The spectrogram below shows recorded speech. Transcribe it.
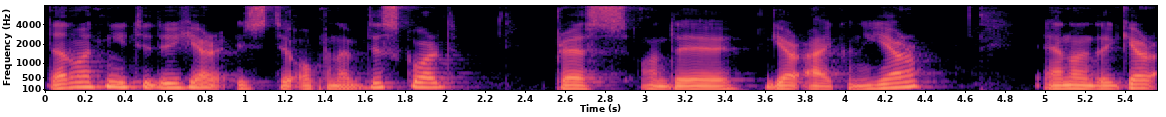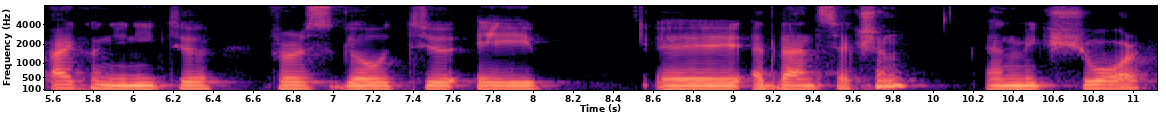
Then what you need to do here is to open up Discord, press on the gear icon here. And on the gear icon, you need to first go to a, a advanced section and make sure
